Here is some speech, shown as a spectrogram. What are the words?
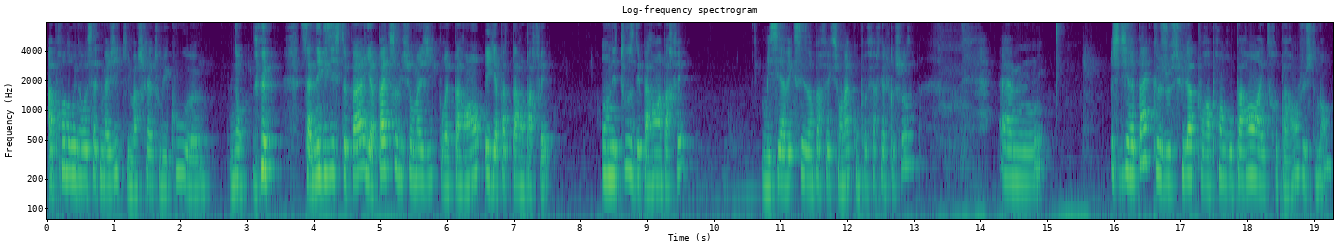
apprendre une recette magique qui marcherait à tous les coups, non. ça n'existe pas, il n'y a pas de solution magique pour être parent et il n'y a pas de parent parfait. On est tous des parents imparfaits, mais c'est avec ces imperfections-là qu'on peut faire quelque chose. Euh, je dirais pas que je suis là pour apprendre aux parents à être parents, justement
